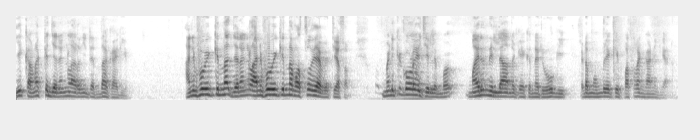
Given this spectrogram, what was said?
ഈ കണക്ക് ജനങ്ങൾ അറിഞ്ഞിട്ട് എന്താ കാര്യം? അനുഭവിക്കുന്ന ജനങ്ങൾ അനുഭവിക്കുന്ന വസ്തുതയാണ് വ്യത്യാസം. മെഡിക്കൽ കോളേജ് ചെല്ലുമ്പോൾ മരുന്നില്ല എന്ന് കേൾക്കുന്ന രോഗിയുടെ മുമ്പിലേക്ക് പത്രം കാണിക്കുകയാണ്.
